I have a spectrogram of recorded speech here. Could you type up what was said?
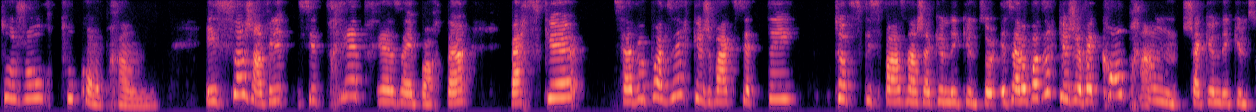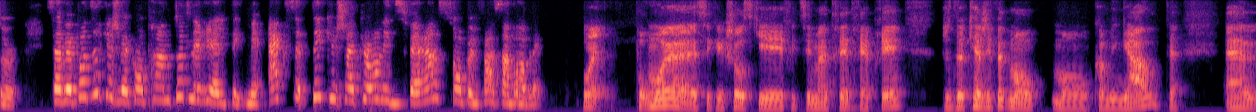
toujours tout comprendre. Et ça, Jean-Philippe, c'est très, très important parce que ça ne veut pas dire que je vais accepter tout ce qui se passe dans chacune des cultures. Et ça ne veut pas dire que je vais comprendre chacune des cultures. Ça ne veut pas dire que je vais comprendre toutes les réalités, mais accepter que chacun est différent, ça, on peut le faire sans problème. Oui, pour moi, euh, c'est quelque chose qui est effectivement très, très près. Je veux dire, quand j'ai fait mon, mon coming out, euh,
